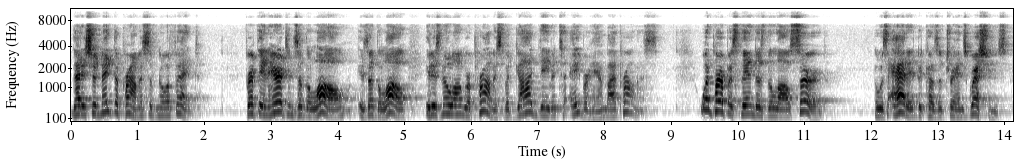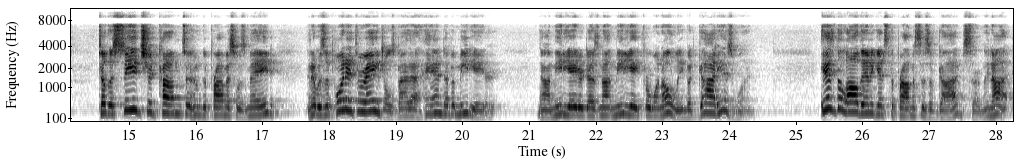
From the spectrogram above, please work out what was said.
that it should make the promise of no effect. For if the inheritance of the law is of the law, it is no longer a promise, but God gave it to Abraham by promise. What purpose then does the law serve? It was added because of transgressions, till the seed should come to whom the promise was made, and it was appointed through angels by the hand of a mediator. Now, a mediator does not mediate for one only, but God is one. Is the law then against the promises of God? Certainly not.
